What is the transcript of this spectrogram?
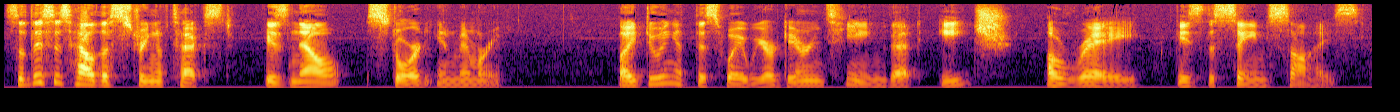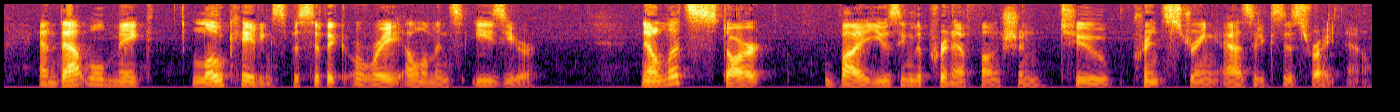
So this is how the string of text is now stored in memory. By doing it this way, we are guaranteeing that each array is the same size, and that will make locating specific array elements easier. Now let's start by using the printf function to print string as it exists right now.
